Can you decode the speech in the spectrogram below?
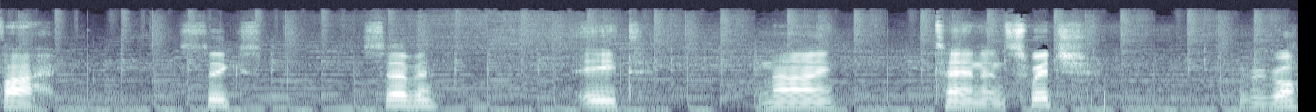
five, six, seven, eight, nine, ten. And switch. Here we go.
